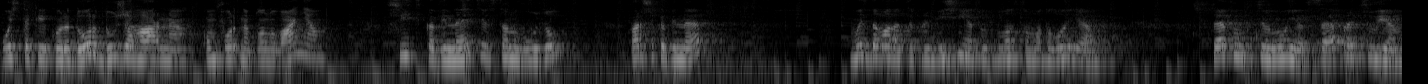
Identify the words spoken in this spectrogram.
Ось такий коридор, дуже гарне, комфортне планування. Шість кабінетів, санвузол. Перший кабінет. Ми здавали це приміщення, тут була стоматологія. Все функціонує, все працює.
